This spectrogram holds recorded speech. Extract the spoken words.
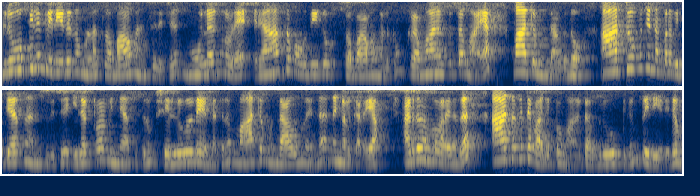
ഗ്രൂപ്പിലും പീരീഡിനുമുള്ള സ്വഭാവം അനുസരിച്ച് മൂലകങ്ങളുടെ രാസഭൗതിക സ്വഭാവങ്ങൾക്കും ക്രമാനുഗതമായ മാറ്റമുണ്ടാകുന്നു. ആറ്റോമിക് നമ്പർ വ്യത്യാസം അനുസരിച്ച് ഇലക്ട്രോൺ വിന്യാസത്തിനും ഷെല്ലുകളുടെ എണ്ണത്തിനും മാറ്റം ഉണ്ടാകുന്നു എന്ന് നിങ്ങൾക്കറിയാം. അടുത്ത നമ്മൾ പറയുന്നത് ആറ്റത്തിന്റെ വലിപ്പമാണ് കേട്ടോ ഗ്രൂപ്പിലും പീരീഡിലും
